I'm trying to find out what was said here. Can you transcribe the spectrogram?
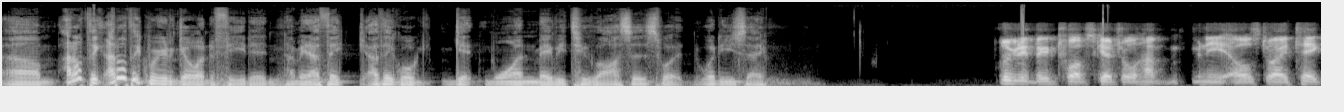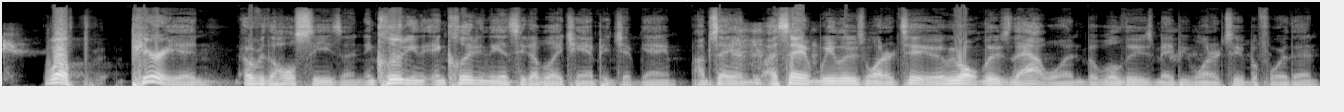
Um, I don't think I don't think we're gonna go undefeated. I mean, I think I think we'll get one, maybe two losses. What what do you say? Looking at Big Twelve schedule, how many L's do I take? Well, period over the whole season, including including the NCAA championship game. I'm saying I say we lose one or two. We won't lose that one, but we'll lose maybe one or two before then.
